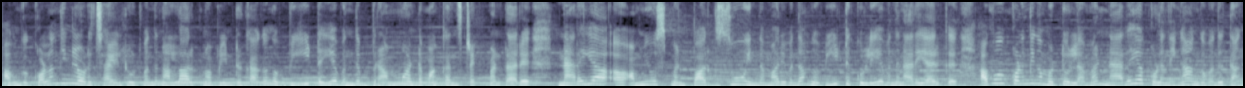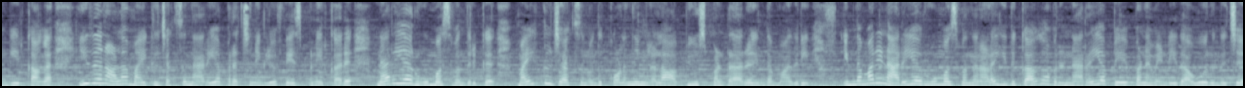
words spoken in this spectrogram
அவங்க குழந்தைங்களோட சைல்ட்ஹுட் வந்து நல்லா இருக்கணும் அப்படின்றக்காக அவங்க வீட்டையே வந்து பிரம்மாண்டமாக கன்ஸ்ட்ரக்ட் பண்ணுறாரு நிறையா அம்யூஸ்மெண்ட் பார்க் ஜூ இந்த மாதிரி வந்து அவங்க வீட்டுக்குள்ளேயே வந்து நிறையா இருக்குது அவங்க குழந்தைங்க மட்டும் இல்லாமல் நிறையா குழந்தைங்க அங்கே வந்து தங்கியிருக்காங்க. இதனால் மைக்கேல் ஜாக்சன் நிறையா பிரச்சனைகளையும் ஃபேஸ் பண்ணியிருக்காரு. நிறைய ரூமர்ஸ் வந்திருக்கு. மைக்கேல் ஜாக்சன் வந்து குழந்தைங்களெல்லாம் அப்யூஸ் பண்ணுறாரு இந்த மாதிரி. இந்த மாதிரி நிறைய ரூமர்ஸ் வந்தனால இதுக்காக அவர் நிறைய பே பண்ண வேண்டியதாகவும் இருந்துச்சு.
